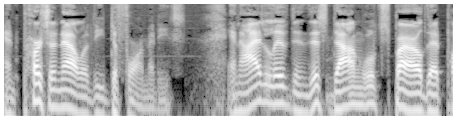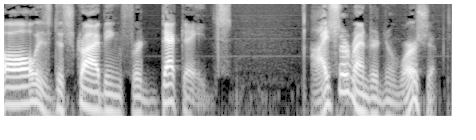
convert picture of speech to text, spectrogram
and personality deformities. And I lived in this downward spiral that Paul is describing for decades. I surrendered and worshiped,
